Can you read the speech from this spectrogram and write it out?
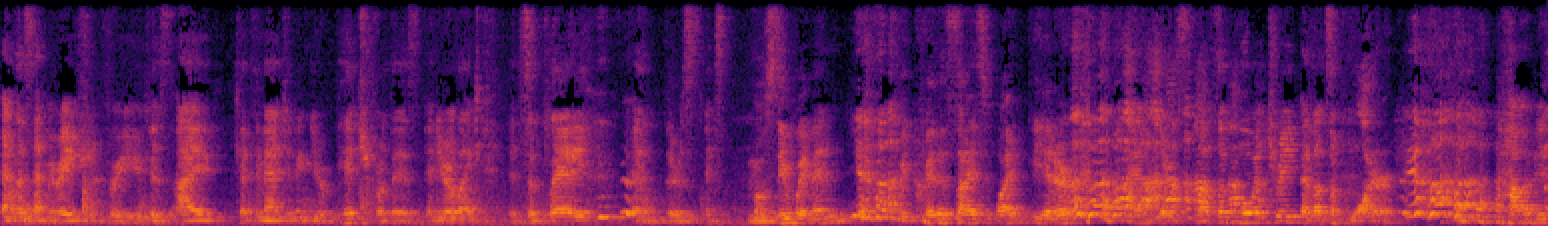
endless admiration for you because I kept imagining your pitch for this, and you're like, it's a play, and there's it's mostly women. yeah We criticize white theater, and there's lots of poetry and lots of water. Yeah. How did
